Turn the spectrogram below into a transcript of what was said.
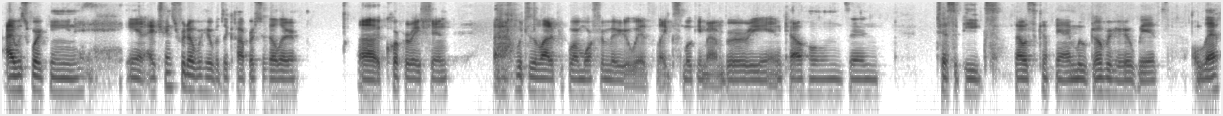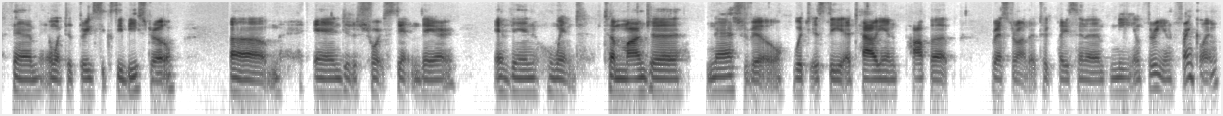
I was working, and I transferred over here with the Copper Cellar uh, Corporation, uh, which is a lot of people are more familiar with, like Smoky Mountain Brewery and Calhoun's and Chesapeake's. That was the company I moved over here with. Left them and went to 360 Bistro um, and did a short stint there, and then went to Mangia Nashville, which is the Italian pop up restaurant that took place in a meet and three in Franklin.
